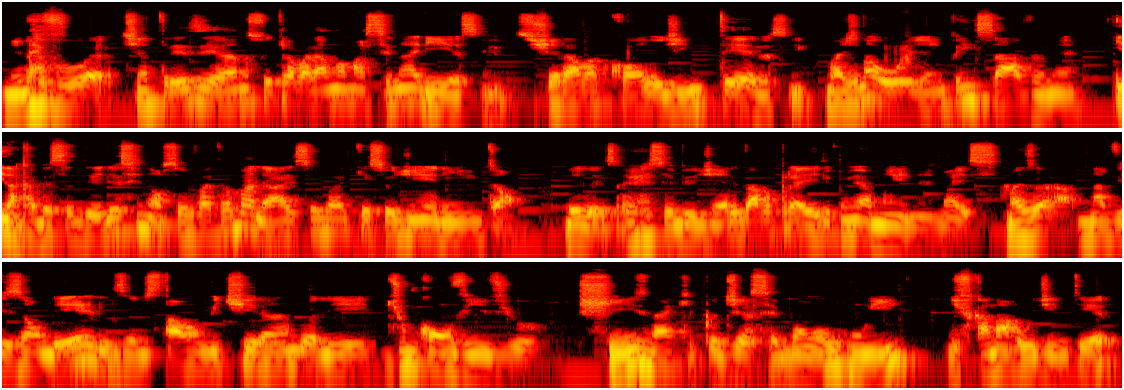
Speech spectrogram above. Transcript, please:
Me levou, eu tinha 13 anos, fui trabalhar numa marcenaria, assim, cheirava cola o dia inteiro, assim. Imagina hoje, é impensável, né? E na cabeça dele, assim, não, você vai trabalhar e você vai ter seu dinheirinho, então beleza. Eu recebi o dinheiro e dava para ele e pra minha mãe, né? Mas, mas a, na visão deles, eles estavam me tirando ali de um convívio X, né? Que podia ser bom ou ruim, de ficar na rua o dia inteiro,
